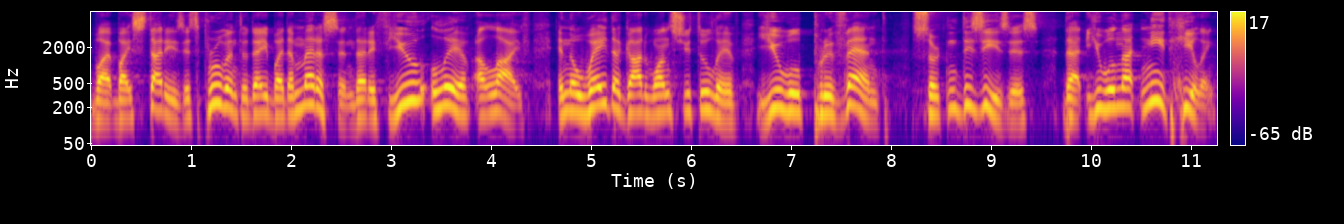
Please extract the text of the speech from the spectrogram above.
by, by studies, it's proven today by the medicine that if you live a life in the way that God wants you to live, you will prevent certain diseases that you will not need healing.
